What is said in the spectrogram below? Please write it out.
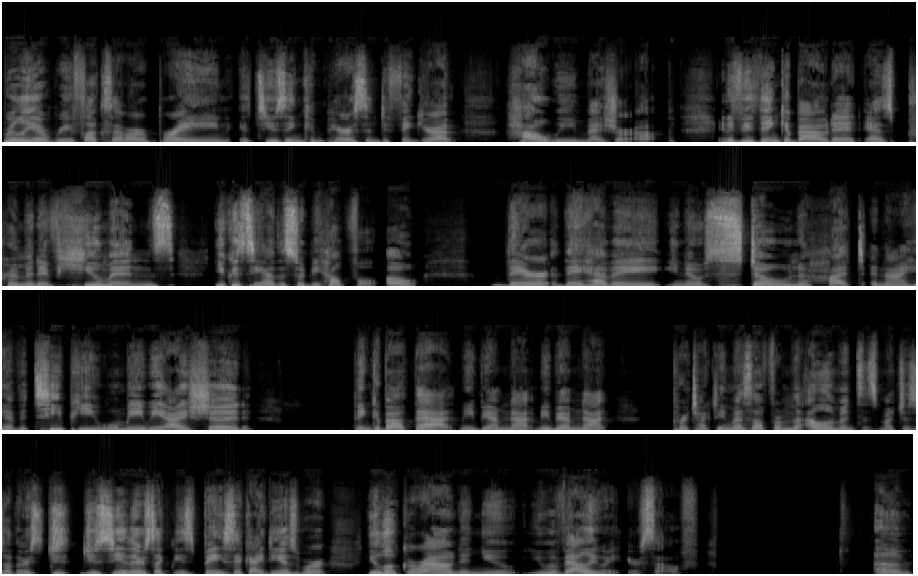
really a reflex of our brain. It's using comparison to figure out how we measure up. And if you think about it as primitive humans, you could see how this would be helpful. Oh, there they have a, you know, stone hut and I have a teepee. Well, maybe I should think about that. Maybe I'm not, maybe I'm not protecting myself from the elements as much as others. Do, do, you see there's like these basic ideas where you look around and you you evaluate yourself. Um,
